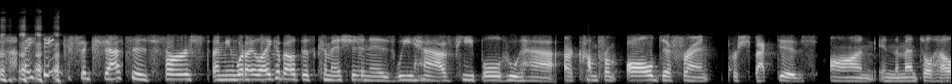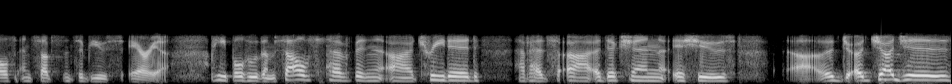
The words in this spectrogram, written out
I think success is first. I mean, what I like about this commission is we have people who have are come from all different perspectives on in the mental health and substance abuse area. People who themselves have been uh, treated, have had uh, addiction issues, uh, uh, judges,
